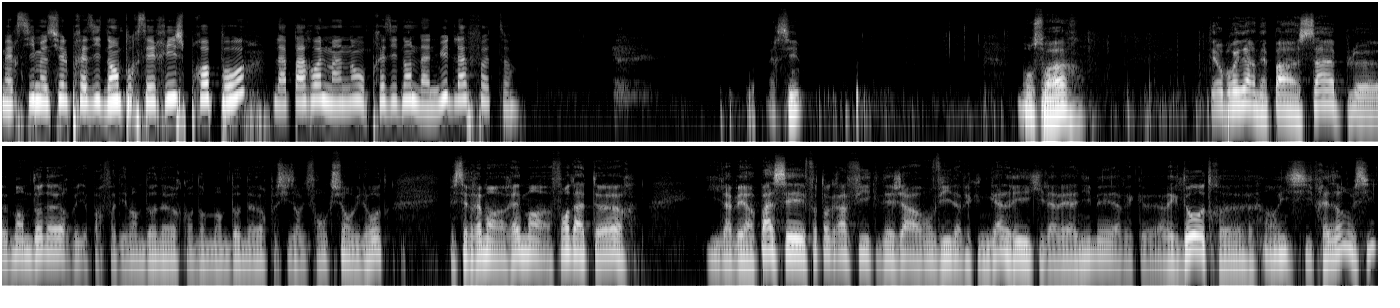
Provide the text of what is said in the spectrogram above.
Merci, Monsieur le Président, pour ces riches propos. La parole maintenant au Président de la Nuit de la Photo. Merci. Bonsoir. Théo Brunner n'est pas un simple membre d'honneur. Il y a parfois des membres d'honneur qu'on nomme membres d'honneur parce qu'ils ont une fonction ou une autre. Mais c'est vraiment, vraiment un fondateur. Il avait un passé photographique déjà en ville avec une galerie qu'il avait animée avec, euh, avec d'autres, euh, ici présents aussi.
